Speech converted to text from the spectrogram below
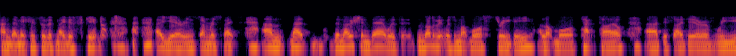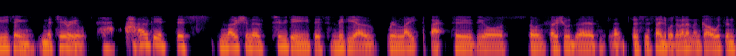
pandemic has sort of made us skip a year in some respects. Um, now, the notion there was a lot of it was a lot more 3D, a lot more tactile. Uh, this idea of reusing materials. How did this notion of 2D, this video relate back to your sort of social, the, the sustainable development goals and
